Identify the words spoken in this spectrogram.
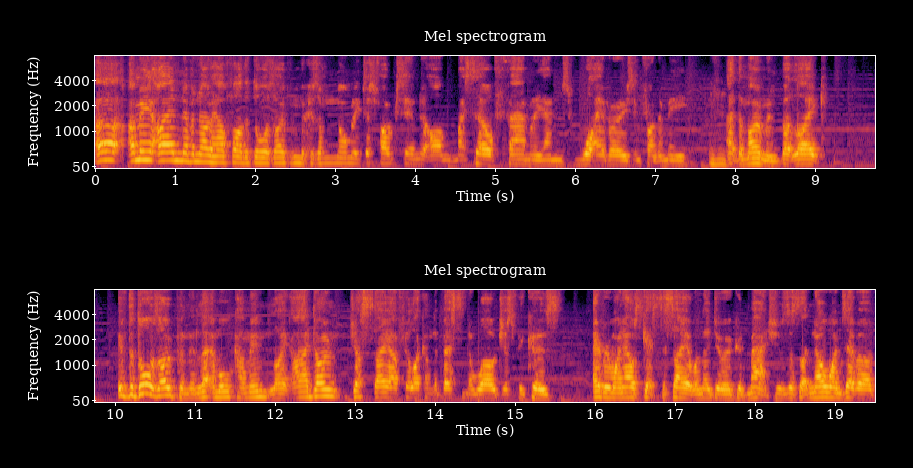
Uh, I mean, I never know how far the door's open because I'm normally just focusing on myself, family, and whatever is in front of me mm-hmm. at the moment. But like, if the door's open, then let them all come in. Like, I don't just say I feel like I'm the best in the world just because everyone else gets to say it when they do a good match. It's just like no one's ever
